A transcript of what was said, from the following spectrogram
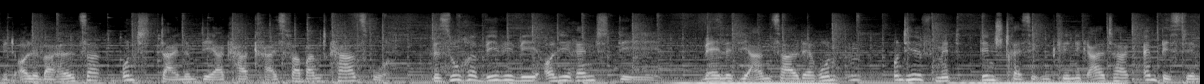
mit Oliver Hölzer und deinem DRK-Kreisverband Karlsruhe. Besuche www.ollirent.de, wähle die Anzahl der Runden und hilf mit, den stressigen Klinikalltag ein bisschen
